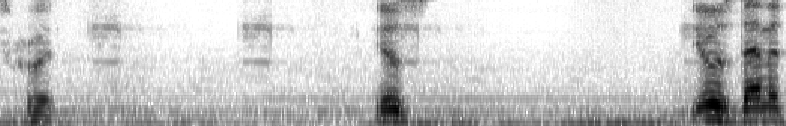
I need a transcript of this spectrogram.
Screw it. Use. Use, damn it.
